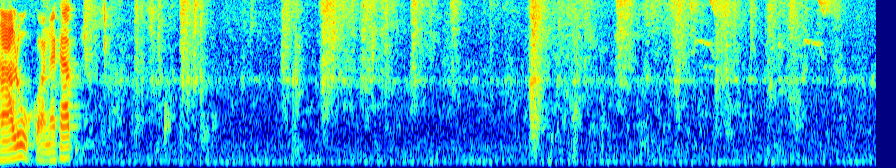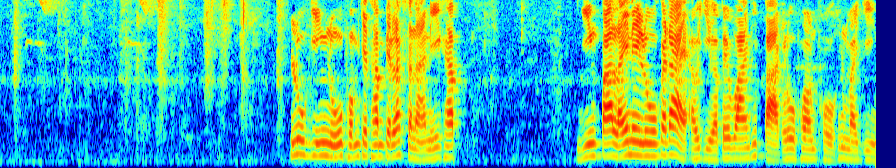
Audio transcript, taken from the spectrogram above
หาลูกก่อนนะครับ ลูกยิงหนูผมจะทำเป็นลักษณะนี้ครับ ยิงปลาไหลในรูก็ได้ เอาเหยื่อไปวางที่ปากรูพรโผล่ขึ้นมายิง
